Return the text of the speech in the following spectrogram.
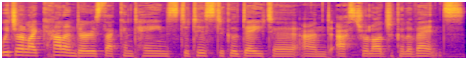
which are like calendars that contain statistical data and astrological events.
